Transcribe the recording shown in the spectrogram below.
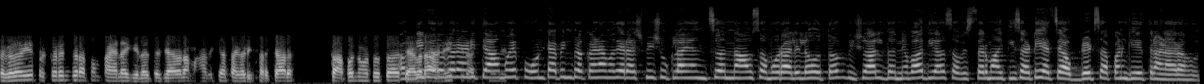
सगळं हे प्रकरण जर आपण पाहायला गेलं तर ज्यावेळेला महाविकास आघाडी सरकार स्थापन होत होतं त्यावेळेला आणि त्यामुळे फोन टॅपिंग प्रकरणामध्ये रश्मी शुक्ला यांचं नाव समोर आलेलं होतं. विशाल धन्यवाद. या सविस्तर माहितीसाठी याचे अपडेट्स आपण घेत राहणार आहोत.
